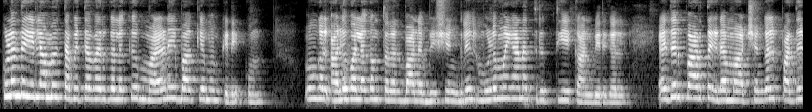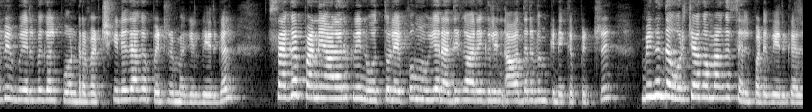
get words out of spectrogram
குழந்தை இல்லாமல் தவித்தவர்களுக்கு மழலை பாக்கியமும் கிடைக்கும். உங்கள் அலுவலகம் தொடர்பான விஷயங்களில் முழுமையான திருப்தியை காண்பீர்கள். எதிர்பார்த்த இடமாற்றங்கள் பதவி உயர்வுகள் போன்றவற்றை எளிதாக பெற்று மகிழ்வீர்கள். சக பணியாளர்களின் ஒத்துழைப்பும் உயர் அதிகாரிகளின் ஆதரவும் கிடைக்கப்பெற்று மிகுந்த உற்சாகமாக செயல்படுவீர்கள்.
